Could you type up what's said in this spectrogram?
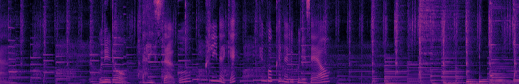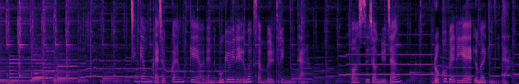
오늘도 nice하고 clean하게 행복한 하루 보내세요. 친경 가족과 함께 여는 목요일의 음악 선물 드립니다. 버스 정류장 로코베리의 음악입니다.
